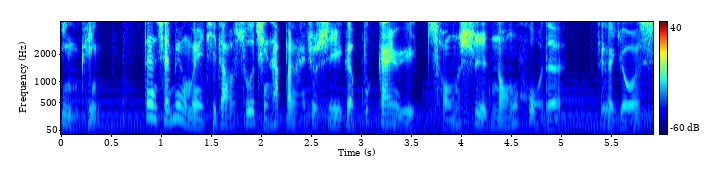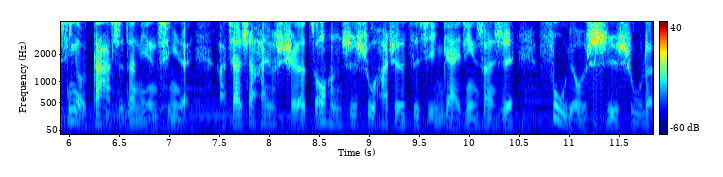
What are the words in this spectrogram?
应聘。但前面我们也提到，苏秦他本来就是一个不甘于从事农活的。这个有心有大志的年轻人啊，加上他又学了纵横之术，他觉得自己应该已经算是腹有诗书了，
